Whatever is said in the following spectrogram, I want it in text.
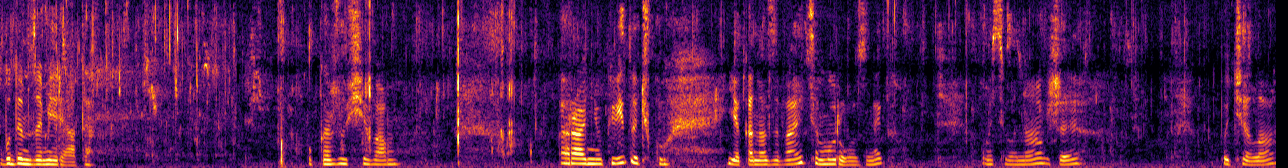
будемо заміряти. Покажу ще вам ранню квіточку, яка називається морозник. Ось вона вже почала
